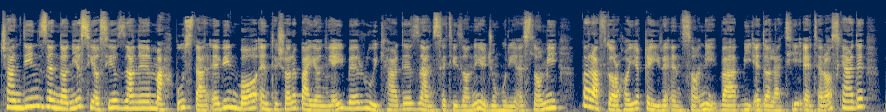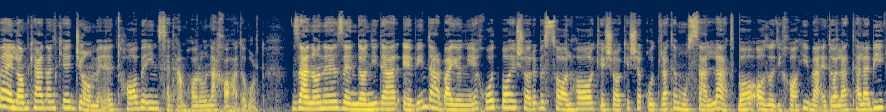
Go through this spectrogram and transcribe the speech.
چندین زندانی سیاسی زن محبوس در اوین با انتشار بیانیه‌ای به روی کرده زن ستیزانه جمهوری اسلامی و رفتارهای غیر انسانی و بیعدالتی اعتراض کرده و اعلام کردند که جامعه تا به این ستمها را نخواهد آورد. زنان زندانی در اوین در بیانیه خود با اشاره به سالها کشاکش قدرت مسلط با آزادی خواهی و عدالت طلبی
